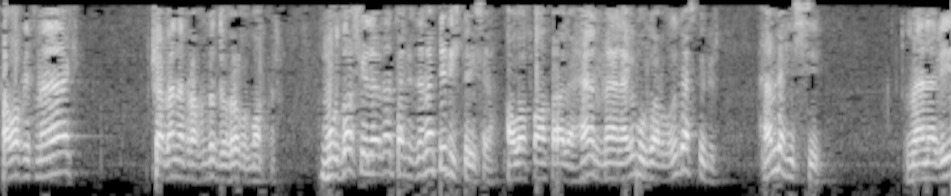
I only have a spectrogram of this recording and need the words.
Tavaf etmək Kəbənin ətrafında dövrə vurmaqdır. Murdar şeylərdən təmizləmək dedikdə isə Allah s.ə.v həm mənəvi murdarlığı qəst edir, həm də hissi. Mənəvi,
